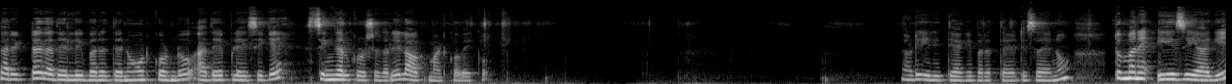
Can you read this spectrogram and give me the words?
ಕರೆಕ್ಟಾಗಿ ಅದೆಲ್ಲಿ ಬರುತ್ತೆ ನೋಡಿಕೊಂಡು ಅದೇ ಪ್ಲೇಸಿಗೆ ಸಿಂಗಲ್ ಕ್ರೋಶದಲ್ಲಿ ಲಾಕ್ ಮಾಡ್ಕೋಬೇಕು. ನೋಡಿ, ಈ ರೀತಿಯಾಗಿ ಬರುತ್ತೆ ಡಿಸೈನು. ತುಂಬಾ ಈಸಿಯಾಗಿ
